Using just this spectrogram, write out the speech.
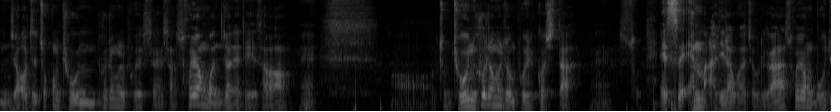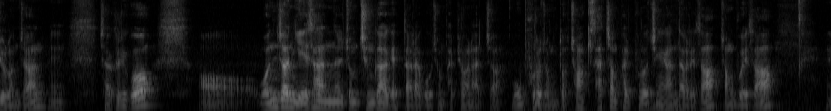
이제 어제 조금 좋은 흐름을 보였어요. 그래서 소형 원전에 대해서 예, 어, 좀 좋은 흐름을 좀 보일 것이다. 예, 소- SMR이라고 하죠. 우리가 소형 모듈 원전. 예. 자 그리고 어, 원전 예산을 좀 증가하겠다라고 좀 발표가 났죠. 5% 정도, 정확히 4.8% 증액한다 그래서 정부에서 예,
